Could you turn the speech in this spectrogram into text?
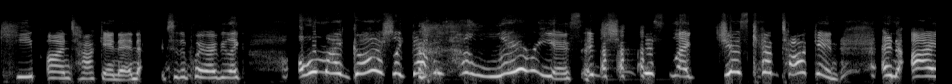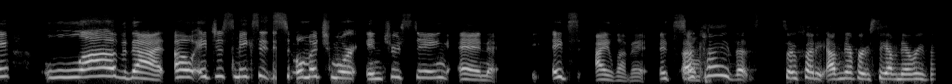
keep on talking. And to the point where I'd be like, oh my gosh, like that was hilarious. And she just like, just kept talking. And I love that. Oh, it just makes it so much more interesting. And it's, I love it. It's so okay. That's so funny. I've never, see, I've never even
